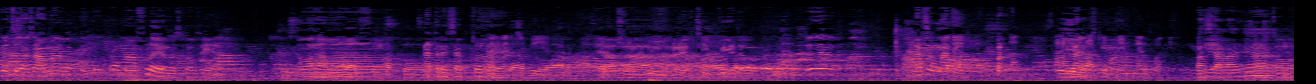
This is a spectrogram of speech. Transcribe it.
itu juga sama waktu itu Promaflo ya Mas Kofi ya? Awal-awal Waktu addressable ya? RGB Ah, RGB itu. Itu. Ya langsung mati. Pet. salah Iya. di itu masalahnya Iya,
